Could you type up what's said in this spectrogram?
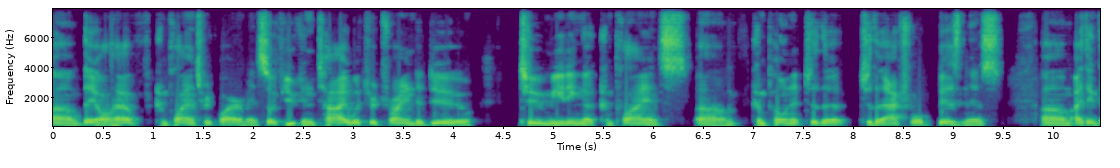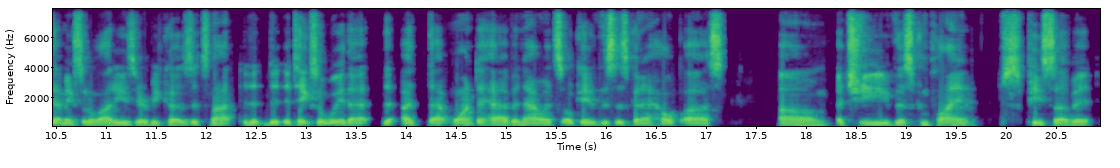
um, they all have compliance requirements. So if you can tie what you're trying to do to meeting a compliance um, component to the to the actual business, um, I think that makes it a lot easier because it's not it, it takes away that, that uh, that want to have, and now it's okay. This is going to help us um, achieve this compliance piece of it.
